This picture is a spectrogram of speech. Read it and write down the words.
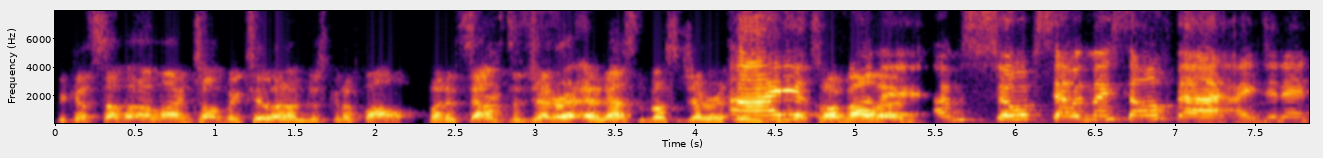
Because someone online told me to, and I'm just going to follow. But it sounds degenerate, and that's the most degenerate thing I do. So I'm all in. it. I'm so upset with myself that I didn't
